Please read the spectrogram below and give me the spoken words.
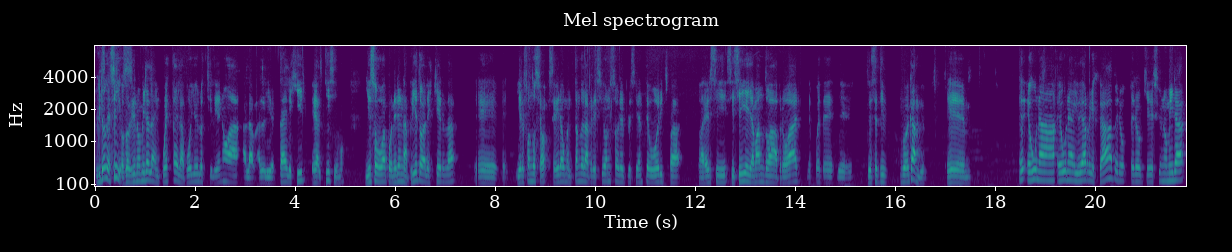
Creo que sí, o sea, si uno mira la encuesta, el apoyo de los chilenos a, la, libertad de elegir es altísimo, y eso va a poner en aprieto a la izquierda, eh, y en el fondo se, ir aumentando la presión sobre el presidente Boric para ver si, sigue llamando a aprobar después de, ese tipo de cambio. Eh, es, una, es una idea arriesgada, pero, pero que si uno mira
